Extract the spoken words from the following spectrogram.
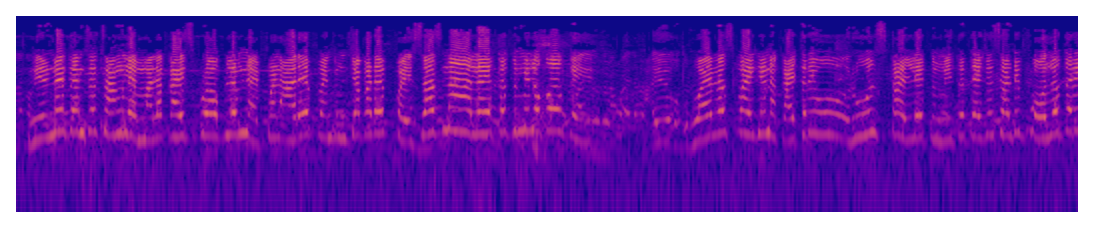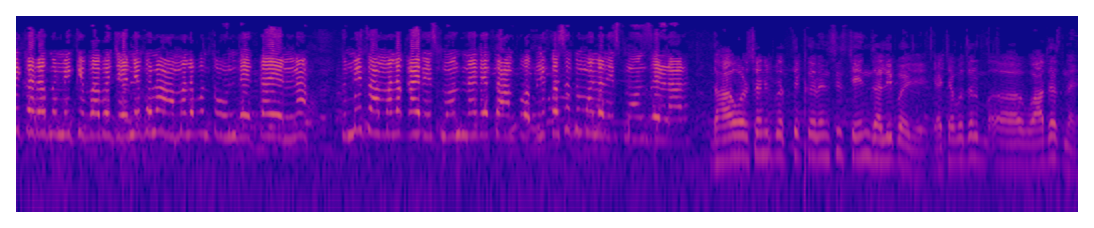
निर्णय त्यांचा चांगला आहे. मला काहीच प्रॉब्लेम नाही. पण अरे पण तुमच्याकडे पैसाच नाही आलाय तर तुम्ही लोक व्हायलाच पाहिजे ना. काहीतरी रूल्स काढले तुम्ही. तर त्याच्यासाठी फॉलो तरी करा तुम्ही की बाबा जेणेकरून आम्हाला पण तोंड देता येईल ना. तुम्हीच आम्हाला काय रिस्पॉन्स नाही देता? पब्लिक कसं तुम्हाला रिस्पॉन्स देणार? दहा वर्षांनी प्रत्येक करन्सी चेंज झाली पाहिजे. याच्याबद्दल अ, वादच नाही.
